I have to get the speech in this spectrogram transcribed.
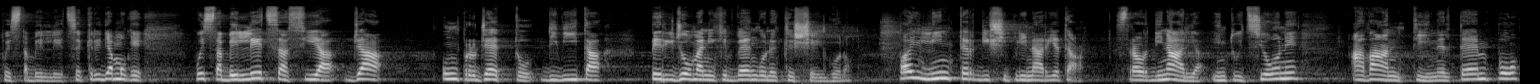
questa bellezza e crediamo che questa bellezza sia già un progetto di vita per i giovani che vengono e che scelgono. Poi l'interdisciplinarietà, straordinaria intuizione, avanti nel tempo,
